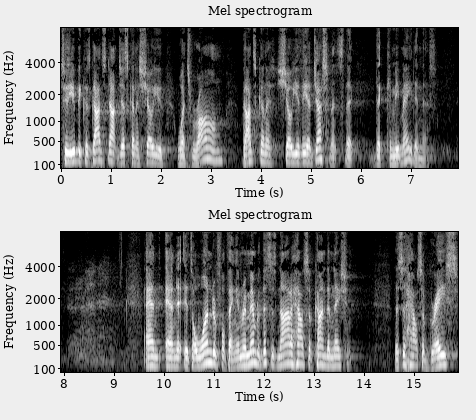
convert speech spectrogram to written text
to you because God's not just going to show you what's wrong, God's going to show you the adjustments that, that can be made in this. And, and it's a wonderful thing. And remember, this is not a house of condemnation, this is a house of grace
